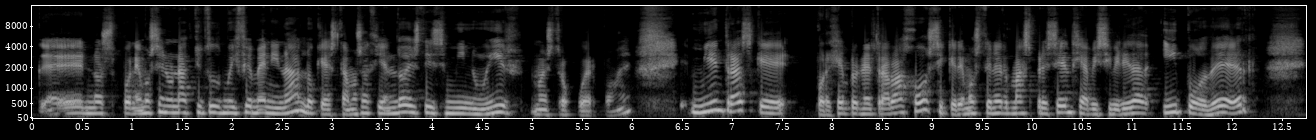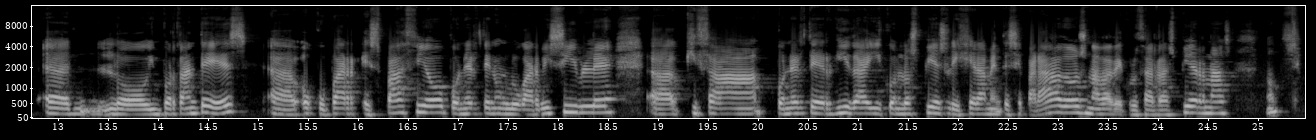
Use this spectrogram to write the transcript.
eh, nos ponemos en una actitud muy femenina, lo que estamos haciendo es disminuir nuestro cuerpo. Mientras que por ejemplo, en el trabajo, si queremos tener más presencia, visibilidad y poder, lo importante es ocupar espacio, ponerte en un lugar visible, quizá ponerte erguida y con los pies ligeramente separados, nada de cruzar las piernas.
